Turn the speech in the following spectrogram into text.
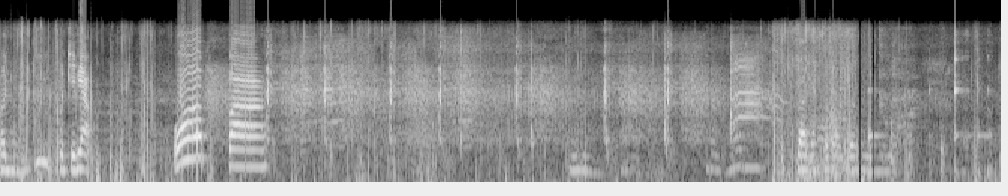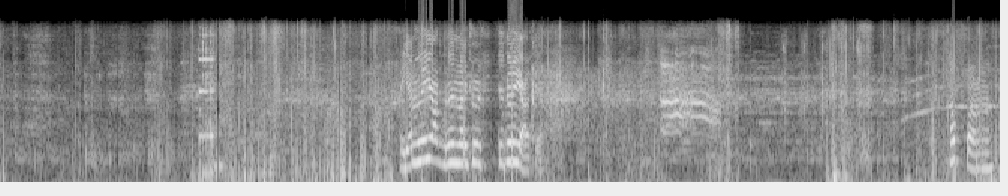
Куда я потерял? Опа! Да, я Я ніяк не почав стріляти. Опа.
